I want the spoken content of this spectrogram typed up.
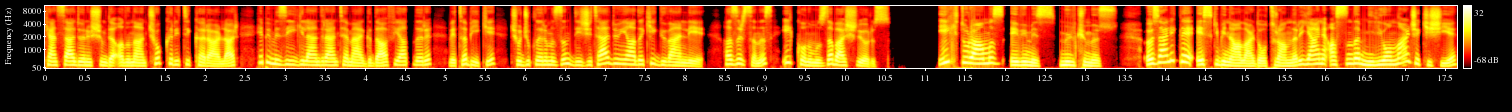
Kentsel dönüşümde alınan çok kritik kararlar, hepimizi ilgilendiren temel gıda fiyatları ve tabii ki çocuklarımızın dijital dünyadaki güvenliği. Hazırsanız ilk konumuzda başlıyoruz. İlk durağımız evimiz, mülkümüz. Özellikle eski binalarda oturanları yani aslında milyonlarca kişiyi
